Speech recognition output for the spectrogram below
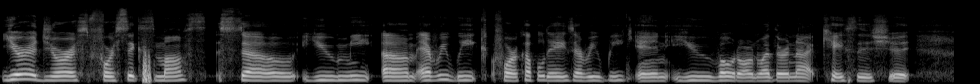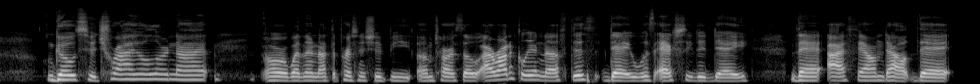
you're a jurist for six months. So you meet um, every week for a couple days every week and you vote on whether or not cases should go to trial or not or whether or not the person should be um, charged. So, ironically enough, this day was actually the day that I found out that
